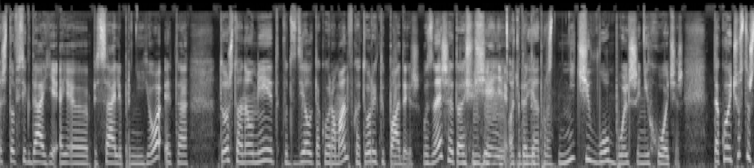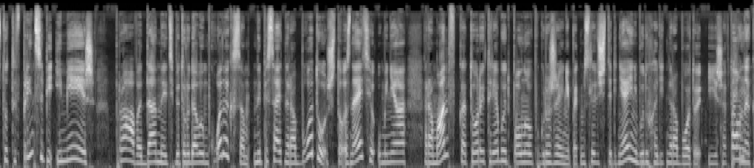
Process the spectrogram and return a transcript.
что всегда э, писали про нее, это то, что она умеет вот сделать такой роман, в который ты падаешь. Вот знаешь, это ощущение, очень когда приятно. ты просто ничего больше не хочешь. Такое чувство, что ты, в принципе, имеешь право, данное тебе трудовым кодексом, написать на работу, что, знаете, у меня роман, в который требует полного погружения, поэтому следующие три дня я не буду ходить на работу. И шеф Полная такой,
